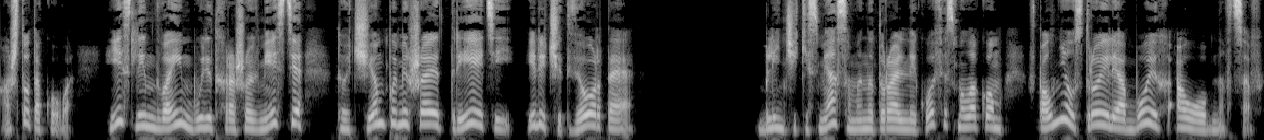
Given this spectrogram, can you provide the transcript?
а что такого? Если им двоим будет хорошо вместе, то чем помешает третий или четвертая? Блинчики с мясом и натуральный кофе с молоком вполне устроили обоих аобновцев.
